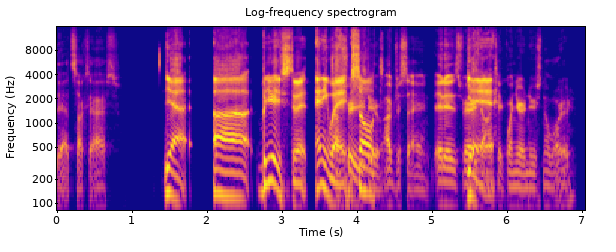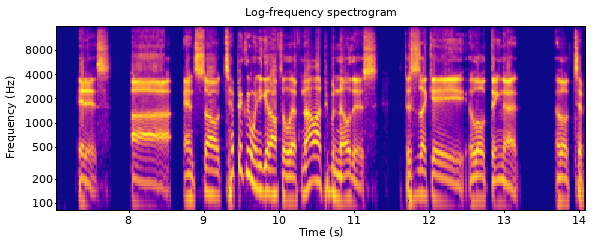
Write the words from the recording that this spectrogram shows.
Yeah, it sucks ass. Yeah. Uh, but you get used to it anyway. I'm sure so. I'm just saying. It is very Yeah, yeah, yeah. daunting when you're a new snowboarder. It is. Uh, and so typically when you get off the lift, not a lot of people know this. This is like a, a little thing that a little tip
